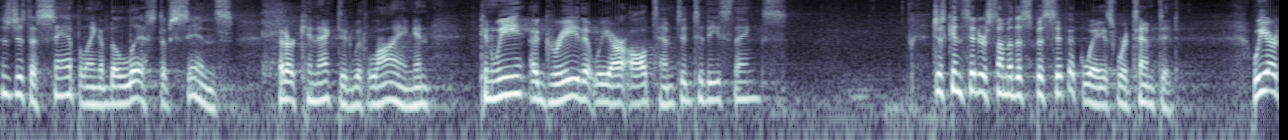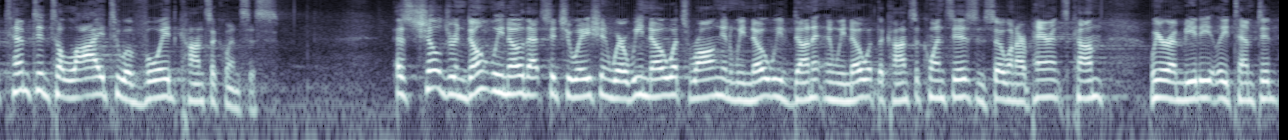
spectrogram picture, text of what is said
This is just a sampling of the list of sins that are connected with lying. And can we agree that we are all tempted to these things? Just consider some of the specific ways we're tempted. We are tempted to lie to avoid consequences. As children, don't we know that situation where we know what's wrong and we know we've done it and we know what the consequence is? And so when our parents come, we are immediately tempted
